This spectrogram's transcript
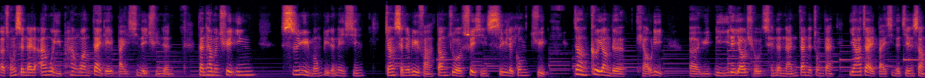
呃从神来的安慰与盼望带给百姓的一群人，但他们却因私欲蒙蔽了内心。将神的律法当作遂行私欲的工具，让各样的条例，呃，与礼仪的要求成了难担的重担，压在百姓的肩上，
